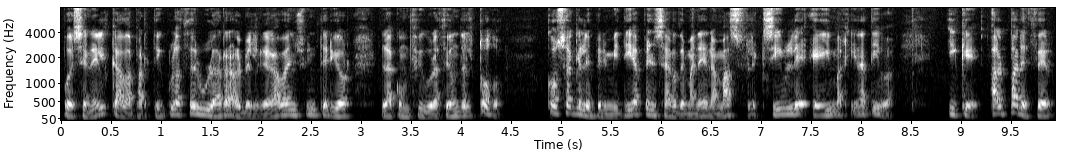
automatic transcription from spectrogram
pues en él cada partícula celular albergaba en su interior la configuración del todo, cosa que le permitía pensar de manera más flexible e imaginativa, y que, al parecer,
